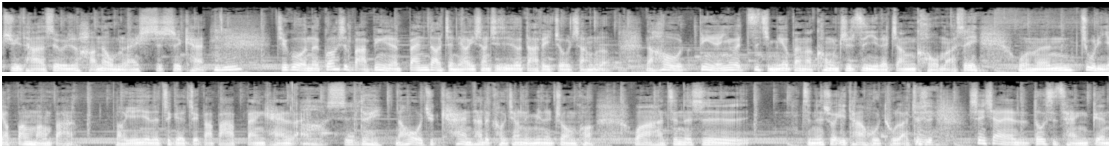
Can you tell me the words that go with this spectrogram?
拒他了，所以我就说好，那我们来试试看。嗯。结果呢，光是把病人搬到诊疗椅上，其实就大费周章了。然后病人因为自己没有办法控制自己的张口嘛，所以我们助理要帮忙把。老爷爷的这个嘴巴把它掰开来。啊，是。对，然后我去看他的口腔里面的状况，哇，真的是只能说一塌糊涂了，就是剩下来的都是残根，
